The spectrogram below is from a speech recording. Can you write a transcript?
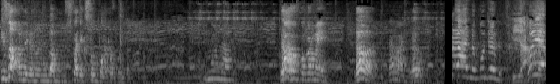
І завтра, мабуть, не дам, буду спати, як собака вбита. Ну, да. Коров покорми. Давай. Давай. Реально буде. Коли я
